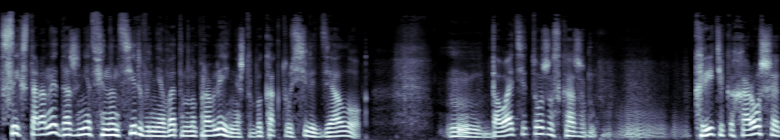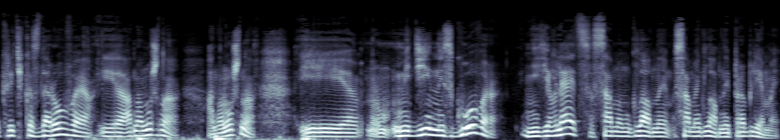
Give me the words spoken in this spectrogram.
с их стороны даже нет финансирования в этом направлении, чтобы как-то усилить диалог. Давайте тоже скажем, критика хорошая, критика здоровая, и она нужна. Она нужна. И медийный сговор не является самым главным, самой главной проблемой.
